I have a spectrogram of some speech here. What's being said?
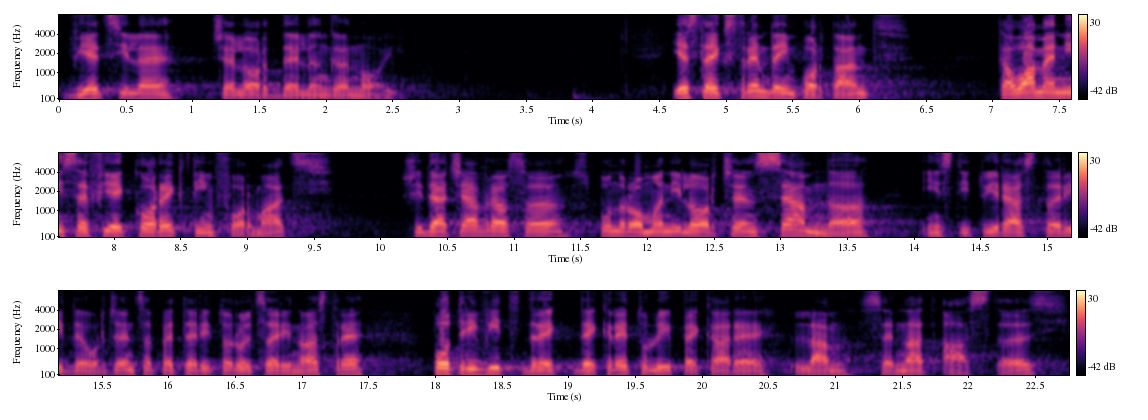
viețile celor de lângă noi. Este extrem de important ca oamenii să fie corect informați și de aceea vreau să spun românilor ce înseamnă instituirea stării de urgență pe teritoriul țării noastre, potrivit decretului pe care l-am semnat astăzi,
